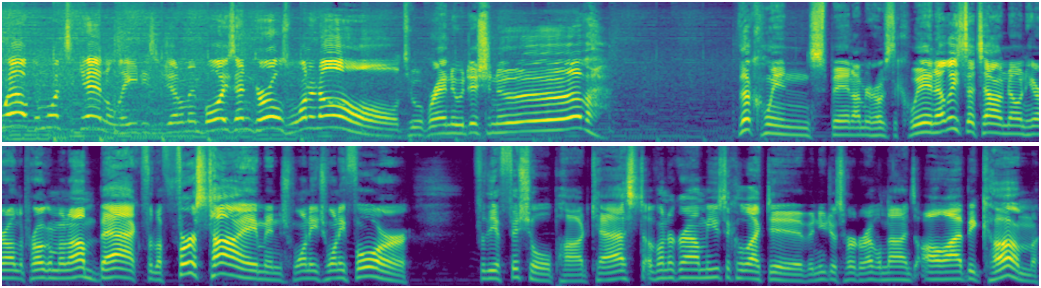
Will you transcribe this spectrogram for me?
Welcome once again, ladies and gentlemen, boys and girls, one and all, to a brand new edition of The Quinn Spinn. I'm your host, The Quinn. At least that's how I'm known here on the program, and I'm back for the first time in 2024 for the official podcast of Underground Music Collective. And you just heard Revel 9's All I Become.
